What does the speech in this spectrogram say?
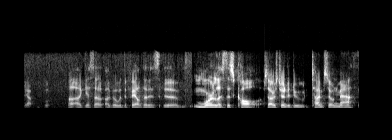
Yep. Well, I guess I'll, I'll go with the fail that is uh, more or less this call. So I was trying to do time zone math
